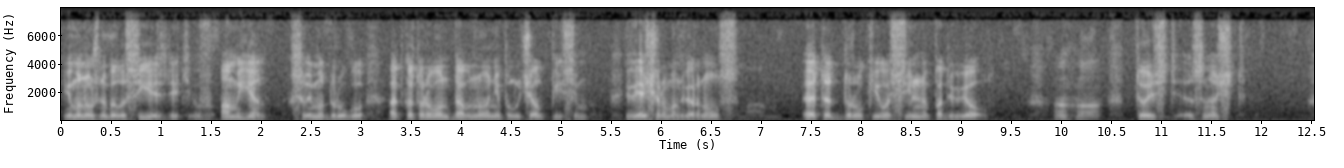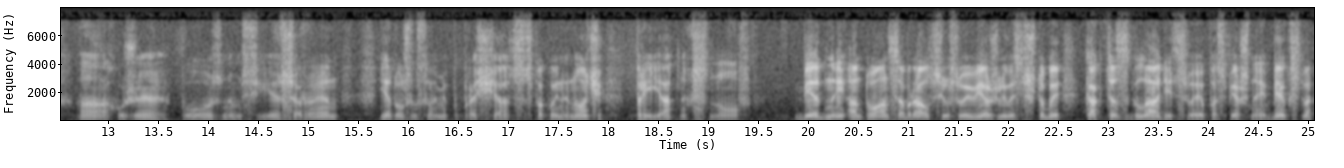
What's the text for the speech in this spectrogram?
Ему нужно было съездить в Амьен к своему другу, от которого он давно не получал писем. Вечером он вернулся. Этот друг его сильно подвел. Ага. То есть, значит... «Ах, уже поздно, мсье Шарен. Я должен с вами попрощаться. Спокойной ночи, приятных снов». Бедный Антуан собрал всю свою вежливость, чтобы как-то сгладить свое поспешное бегство.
